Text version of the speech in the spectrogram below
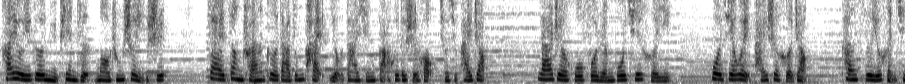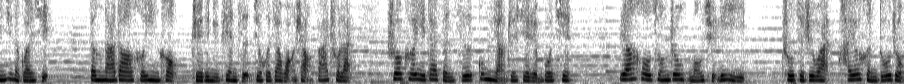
还有一个女骗子冒充摄影师，在藏传各大宗派有大型法会的时候就去拍照，拉着活佛仁波切合影，或借位拍摄合照，看似有很亲近的关系。等拿到合影后，这个女骗子就会在网上发出来，说可以带粉丝供养这些仁波切，然后从中谋取利益。除此之外，还有很多种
